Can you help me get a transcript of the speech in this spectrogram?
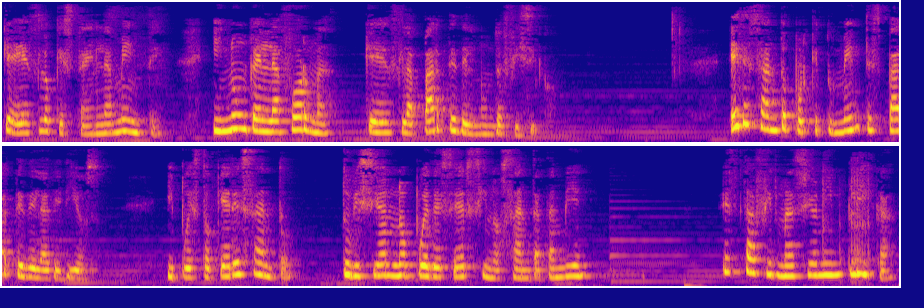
que es lo que está en la mente, y nunca en la forma que es la parte del mundo físico. Eres santo porque tu mente es parte de la de Dios, y puesto que eres santo, tu visión no puede ser sino santa también. Esta afirmación implica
